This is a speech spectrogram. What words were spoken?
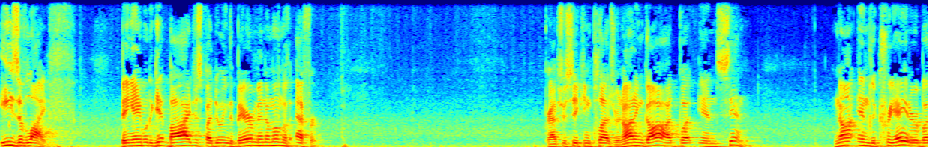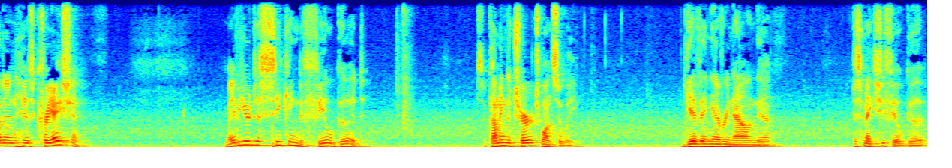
ease of life, being able to get by just by doing the bare minimum of effort. Perhaps you're seeking pleasure, not in God, but in sin. Not in the Creator, but in His creation. Maybe you're just seeking to feel good. So, coming to church once a week, giving every now and then, just makes you feel good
